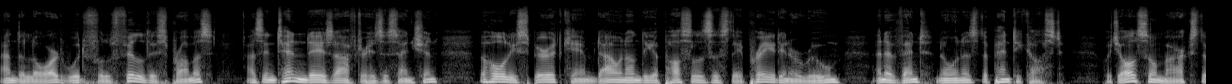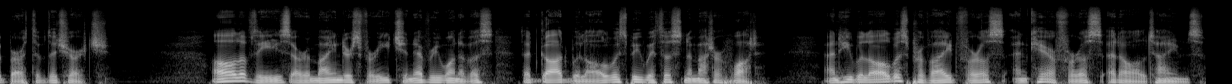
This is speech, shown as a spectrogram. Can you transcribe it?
And the Lord would fulfill this promise, as in ten days after his ascension, the Holy Spirit came down on the apostles as they prayed in a room, an event known as the Pentecost, which also marks the birth of the Church. All of these are reminders for each and every one of us that God will always be with us no matter what, and He will always provide for us and care for us at all times.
